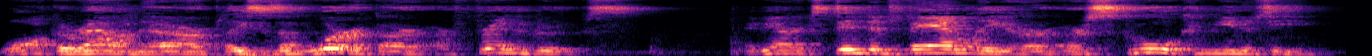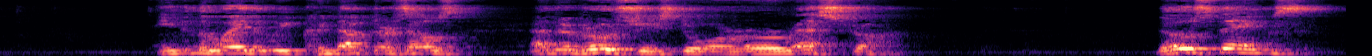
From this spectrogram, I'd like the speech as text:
walk around, uh, our places of work, our, our friend groups, maybe our extended family or, or school community, even the way that we conduct ourselves at the grocery store or a restaurant. Those things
